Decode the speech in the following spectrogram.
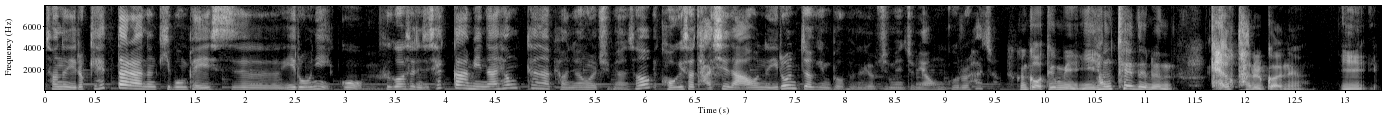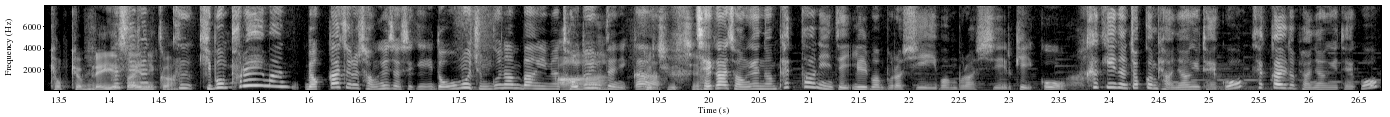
저는 이렇게 했다라는 기본 베이스 이론이 있고 그것을 이제 색감이나 형태나 변형을 주면서 거기서 다시 나오는 이론적인 부분을 요즘에 좀 연구를 하죠. 그러니까 어떻게 보면 이 형태들은 계속 다를 거 아니에요. 이 겹겹 layer 사실은 쌓이니까. 그 기본 프레임은 몇 가지로 정해져 있어요. 이게 너무 중구난방이면 저도 아, 힘드니까 그렇지, 그렇지. 제가 정해놓은 패턴이 이제 1번 브러쉬, 2번 브러쉬 이렇게 있고 크기는 조금 변형이 되고 색깔도 변형이 되고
